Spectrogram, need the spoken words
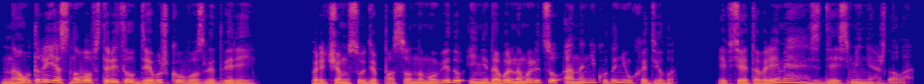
Наутро я снова встретил девушку возле дверей. Причем, судя по сонному виду и недовольному лицу, она никуда не уходила. И все это время здесь меня ждала.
